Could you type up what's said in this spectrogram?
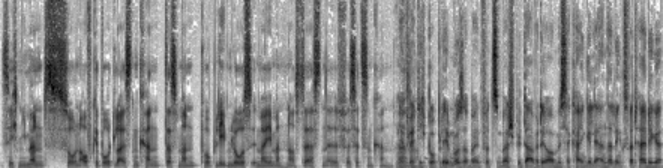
sich niemand so ein Aufgebot leisten kann, dass man problemlos immer jemanden aus der ersten Elf ersetzen kann. Ja, also. Vielleicht nicht problemlos, aber zum Beispiel David Raum ist ja kein gelernter Linksverteidiger.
